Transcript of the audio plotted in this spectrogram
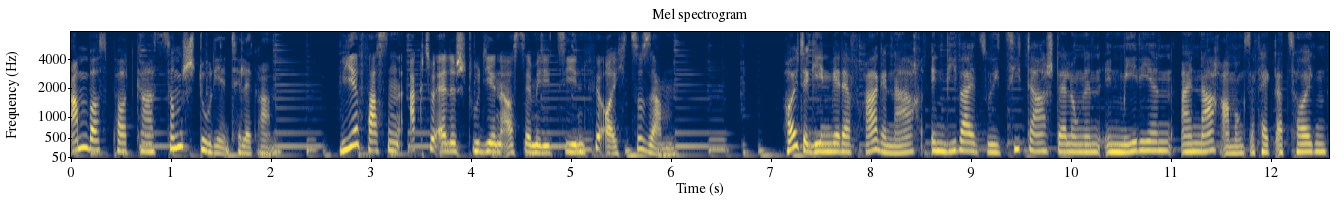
Amboss Podcast zum Studientelegramm. Wir fassen aktuelle Studien aus der Medizin für euch zusammen. Heute gehen wir der Frage nach, inwieweit Suiziddarstellungen in Medien einen Nachahmungseffekt erzeugen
